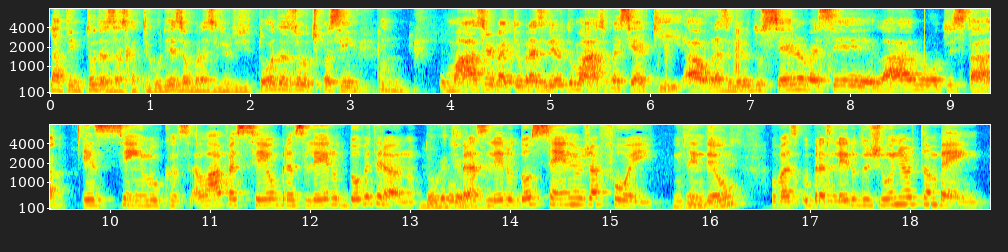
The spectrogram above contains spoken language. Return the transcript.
Lá tem todas as categorias, é um brasileiro de todas, ou tipo assim, o Master vai ter o brasileiro do Master, vai ser aqui. Ah, o brasileiro do Sênior vai ser lá no outro estado. Sim, Lucas, lá vai ser o brasileiro do veterano. Do veterano. O brasileiro do sênior já foi, entendeu? O, o brasileiro do júnior também.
